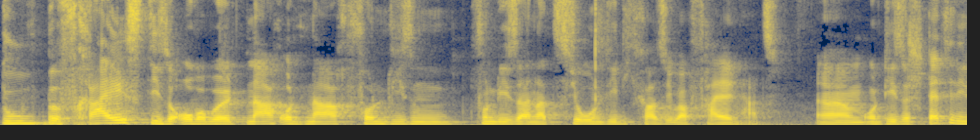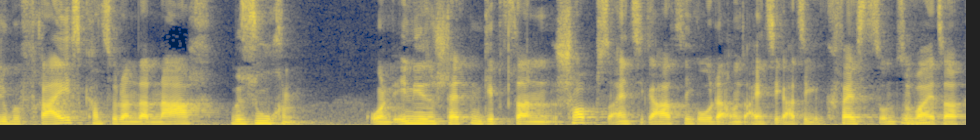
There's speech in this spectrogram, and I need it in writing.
du befreist diese Overworld nach und nach von, diesen, von dieser Nation, die dich quasi überfallen hat. Ähm, und diese Städte, die du befreist, kannst du dann danach besuchen. Und in diesen Städten gibt es dann Shops, einzigartige oder und einzigartige Quests und so weiter.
